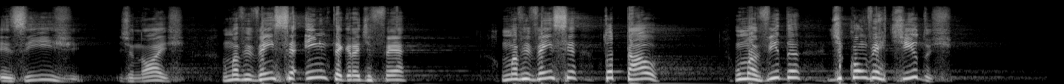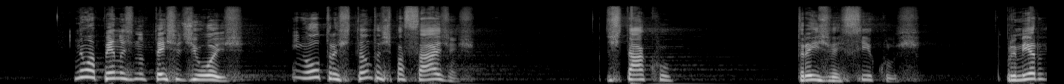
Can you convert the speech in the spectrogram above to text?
exige de nós uma vivência íntegra de fé, uma vivência total, uma vida de convertidos. Não apenas no texto de hoje, em outras tantas passagens. Destaco três versículos. Primeiro,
